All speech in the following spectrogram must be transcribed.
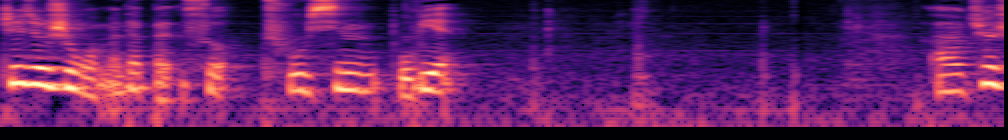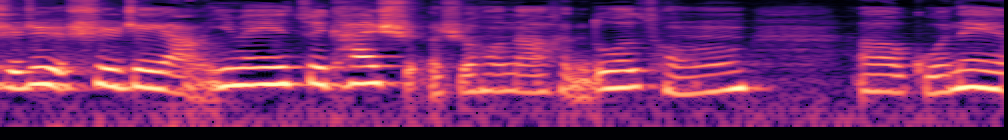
这就是我们的本色，初心不变。呃，确实这是这样，因为最开始的时候呢，很多从呃国内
